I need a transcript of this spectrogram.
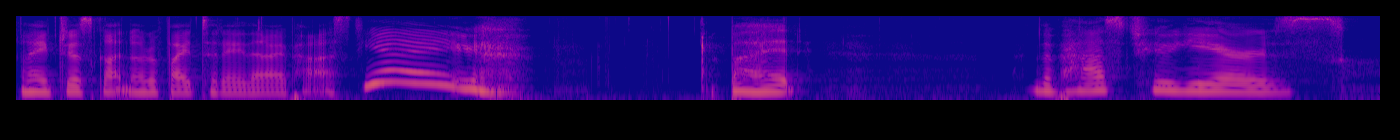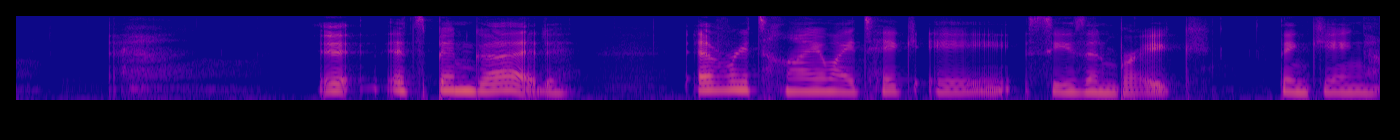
and I just got notified today that I passed. Yay! But the past two years, it, it's been good. Every time I take a season break, thinking,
